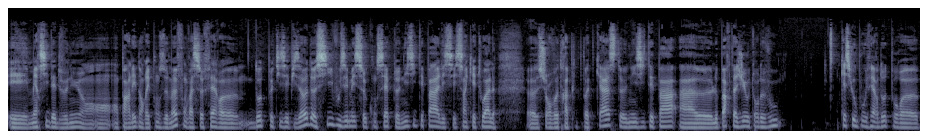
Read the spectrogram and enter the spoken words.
Et merci d'être venu en, parler dans Réponse de Meuf. On va se faire euh, d'autres petits épisodes. Si vous aimez ce concept, n'hésitez pas à laisser 5 étoiles euh, sur votre appli de podcast. N'hésitez pas à euh, le partager autour de vous. Qu'est-ce que vous pouvez faire d'autre pour, euh,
